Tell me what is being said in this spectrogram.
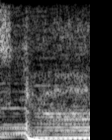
sky.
